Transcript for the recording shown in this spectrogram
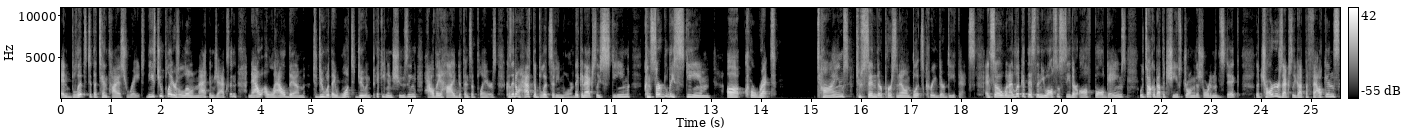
and blitzed at the 10th highest rate. These two players alone, Mack and Jackson, now allowed them to do what they want to do in picking and choosing how they hide defensive players because they don't have to blitz anymore. They can actually scheme, concertedly scheme uh, correct times to send their personnel and blitzkrieg their defense. And so when I look at this, then you also see their off ball games. We talk about the Chiefs drawing the short end of the stick. The Chargers actually got the Falcons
